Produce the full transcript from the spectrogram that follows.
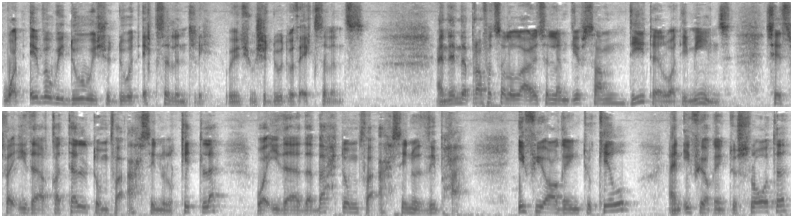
whatever we do, we should do it excellently. We should do it with excellence. And then the Prophet ﷺ gives some detail what he means. says, فَإِذَا قَتَلْتُمْ فَأَحْسِنُوا الْقِتْلَ وَإِذَا ذَبَحْتُمْ فَأَحْسِنُوا الذِّبْحَ If you are going to kill, and if you are going to slaughter,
